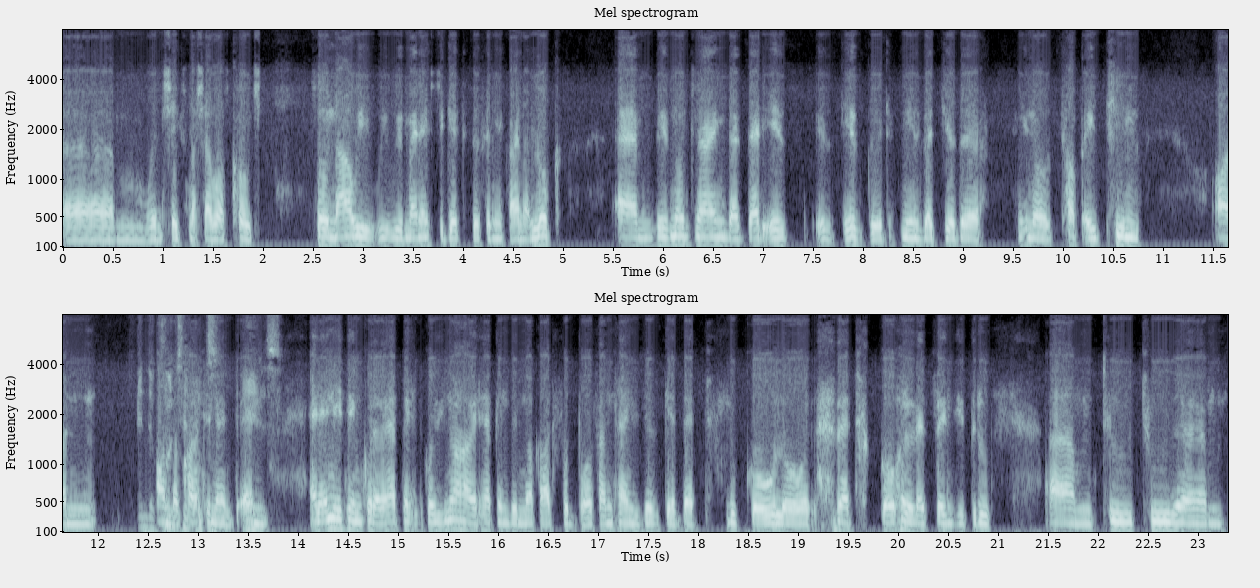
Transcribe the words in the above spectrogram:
um, when Shakes Mashaba was coach. So now we, we, we managed to get to the semi-final. Look, um, there's no denying that that is, is, is good. It means that you're the you know top eight teams on the on the continent and Yes. and anything could have happened because you know how it happens in knockout football. Sometimes you just get that fluke goal or that goal that sends you through um, to to the um,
